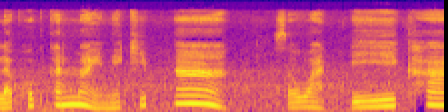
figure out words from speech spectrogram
แล้วพบกันใหม่ในคลิปหน้า สวัสดีค่ะ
